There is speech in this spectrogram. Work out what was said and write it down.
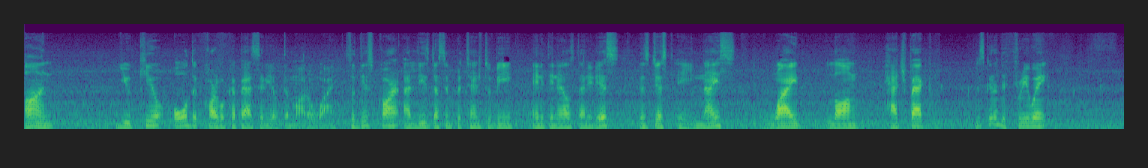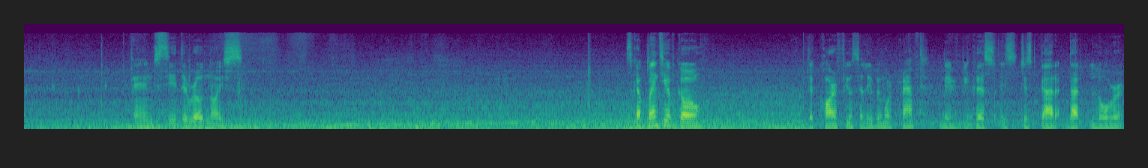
on, you kill all the cargo capacity of the Model Y. So this car at least doesn't pretend to be anything else than it is. It's just a nice, wide, long hatchback. Let's get on the freeway and see the road noise. It's got plenty of go. the car feels a little bit more cramped, maybe because it's just got that lower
